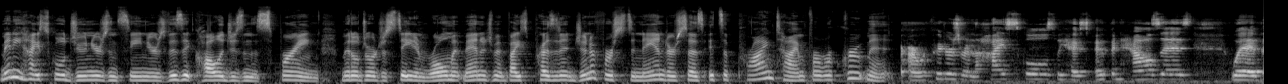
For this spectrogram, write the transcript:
Many high school juniors and seniors visit colleges in the spring. Middle Georgia State Enrollment Management Vice President Jennifer Stenander says it's a prime time for recruitment. Our recruiters are in the high schools. We host open houses with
